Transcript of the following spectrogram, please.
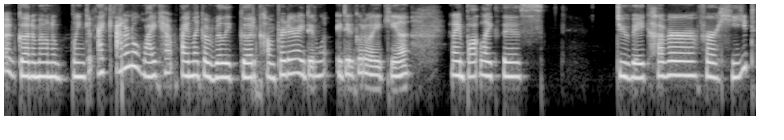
a good amount of blanket I I don't know why I can't find, like, a really good comforter. I did I did go to IKEA, and I bought, like, this duvet cover for heat,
